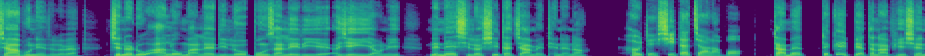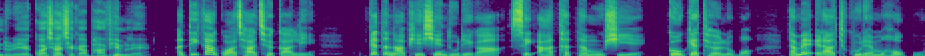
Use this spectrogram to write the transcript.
ကြားဘူးနေတယ်လို့ဗျာကျွန်တော်တို့အားလုံးမှာလည်းဒီလိုပုံစံလေးတွေရဲ့အရေးအယောင်လေးနည်းနည်းစီလို့ရှိတတ်ကြမယ်ထင်တယ်နော်ဟုတ်တယ်ရှိတတ်ကြတာပေါ့ဒါမဲ့တကယ်ပြဿနာဖြေရှင်းသူတွေရဲ့ကြွာချချက်ကဘာဖြစ်မလဲအဓိကကွာခြားချက်ကလေပြဿနာဖြေရှင်းသူတွေကစိတ်အားထက်သန်မှုရှိရယ် go getter လို့ပေါ့ဒါပေမဲ့အဲ့ဒါတစ်ခုတည်းမဟုတ်ဘူး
